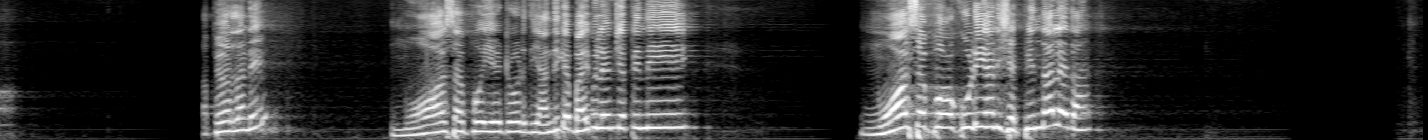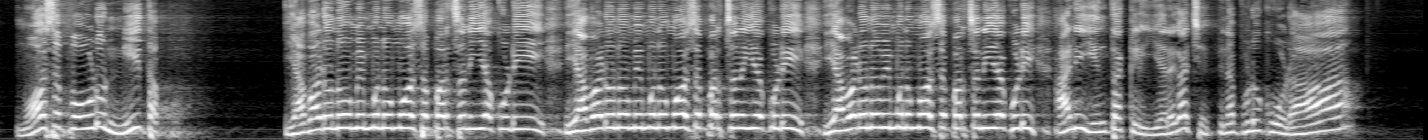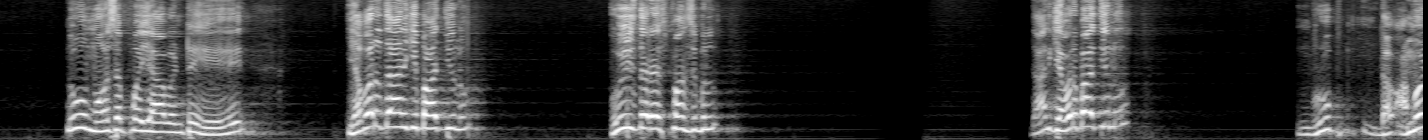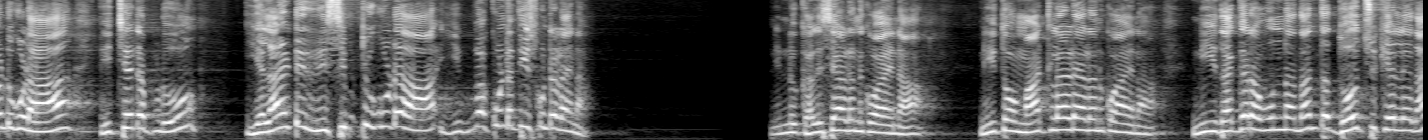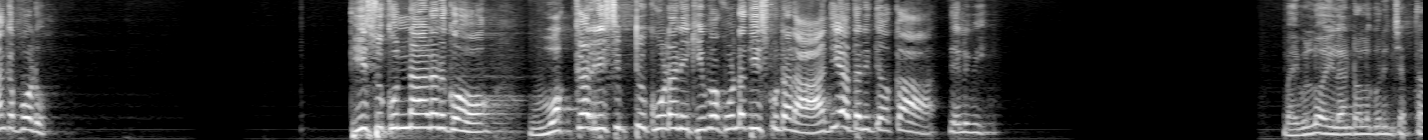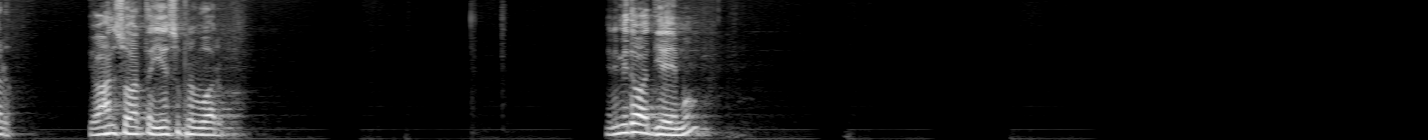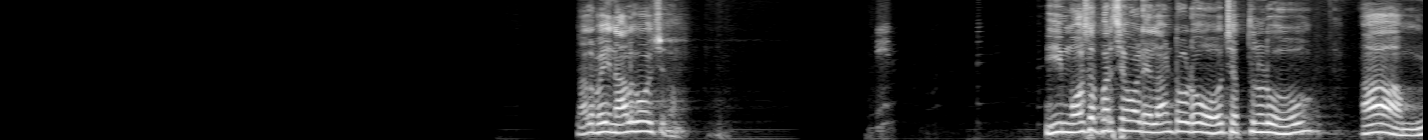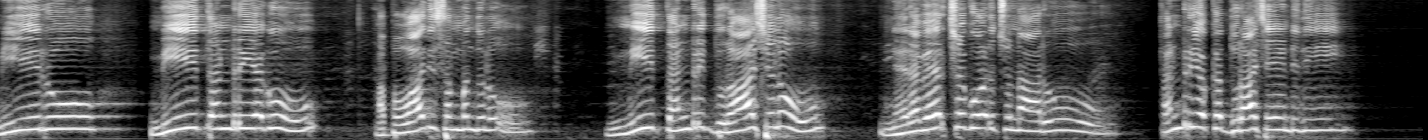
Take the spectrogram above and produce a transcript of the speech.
తప్పు ఎవరిదండి మోసపోయేటోడిది. అందుకే బైబిల్ ఏం చెప్పింది? మోసపోకుడి అని చెప్పిందా లేదా? మోసపోవుడు నీ తప్పు. ఎవడును మిమ్మును మోసపరచనీయకుడి ఎవడును మిమ్మును మోసపరచనీయకుడి ఎవడును మిమ్మును మోసపరచనీయకుడి అని ఇంత క్లియర్గా చెప్పినప్పుడు కూడా నువ్వు మోసపోయావంటే ఎవరు దానికి బాధ్యులు? హూ ఇస్ ద రెస్పాన్సిబుల్ దానికి ఎవరు బాధ్యులు? రూప్ అమౌంట్ కూడా ఇచ్చేటప్పుడు ఎలాంటి రిసిప్ట్ కూడా ఇవ్వకుండా తీసుకుంటాడు ఆయన. నిన్ను కలిశాడనుకో ఆయన నీతో మాట్లాడాడనుకో ఆయన నీ దగ్గర ఉన్నదంతా దోచుకెళ్ళేదాకా పోడు. తీసుకున్నాడనుకో ఒక్క రిసిప్ట్ కూడా నీకు ఇవ్వకుండా తీసుకుంటాడు. అది అతని యొక్క తెలివి. బైబిల్లో ఇలాంటి వాళ్ళ గురించి చెప్తాడు. యువాన్ సువార్త యేసుప్రభు వారు ఎనిమిదో అధ్యాయము. నలభై నాలుగో వచనం. ఈ మోసపరిచేవాడు ఎలాంటోడో చెప్తున్నాడు. మీరు మీ తండ్రి యగు అపవాది సంబంధులు మీ తండ్రి దురాశలు నెరవేర్చగోరుచున్నారు. తండ్రి యొక్క దురాశ ఏంటిది?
